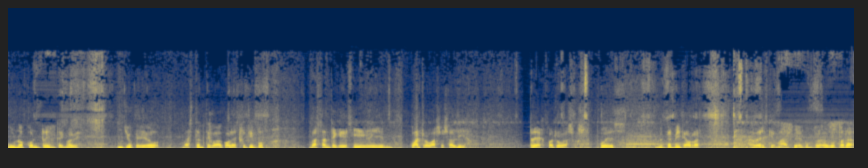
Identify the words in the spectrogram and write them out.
1,39. Y yo creo bastante Coca-Cola este tipo, bastante que decir cuatro vasos al día. Tres, cuatro vasos. Pues me permite ahorrar. A ver qué más. Voy a comprar algo para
